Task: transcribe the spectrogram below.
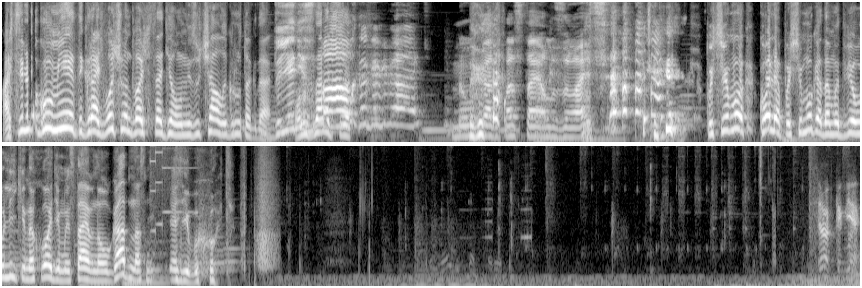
А Серега умеет играть, вот что он два часа делал, он изучал игру тогда. Да я Он не знает, знал, что- как играть. Ну, как поставил, называется. Почему, Коля, почему, когда мы две улики находим и ставим наугад, у нас ничего не выходит? Серег, ты где?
